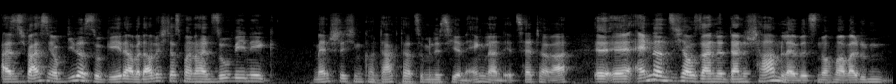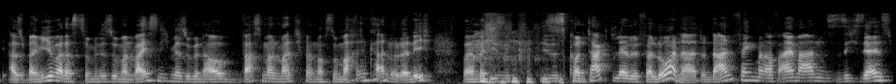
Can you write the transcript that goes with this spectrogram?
also ich weiß nicht, ob dir das so geht, aber dadurch, dass man halt so wenig menschlichen Kontakt hat, zumindest hier in England etc., äh, äh, ändern sich auch seine, deine Charme-Levels nochmal, weil du, also bei mir war das zumindest so, man weiß nicht mehr so genau, was man manchmal noch so machen kann oder nicht, weil man diesen, dieses Kontaktlevel verloren hat. Und dann fängt man auf einmal an, sich selbst,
